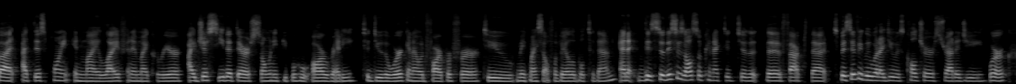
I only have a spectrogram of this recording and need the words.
But at this point in my life and in my career, I just see that there are so many people who are ready to do the work. And I would far prefer to make myself available to them. And this, so this is also connected to the, the fact that specifically what I do is culture strategy work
